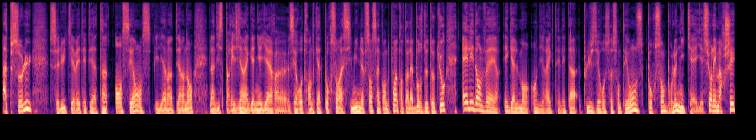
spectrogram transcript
absolu, celui qui avait avait été atteint en séance il y a 21 ans. L'indice parisien a gagné hier 0,34% euh, à 6950 points. Quant à la bourse de Tokyo, elle est dans le vert également en direct. Elle est à plus 0,71% pour le Nikkei. Et sur les marchés,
